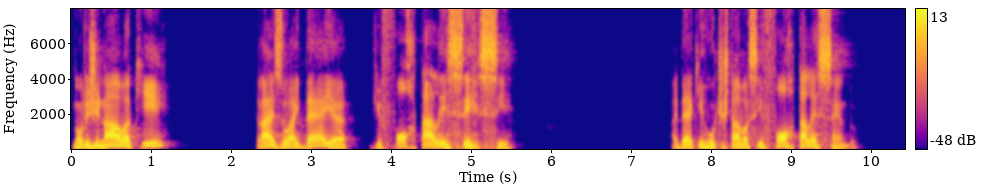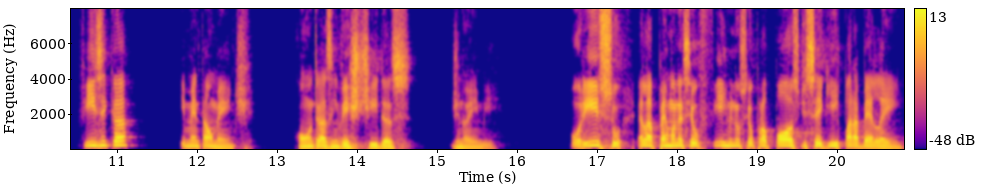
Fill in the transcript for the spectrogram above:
No original aqui, traz a ideia de fortalecer-se. A ideia é que Ruth estava se fortalecendo, física e mentalmente, contra as investidas de Noemi. Por isso, ela permaneceu firme no seu propósito de seguir para Belém.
